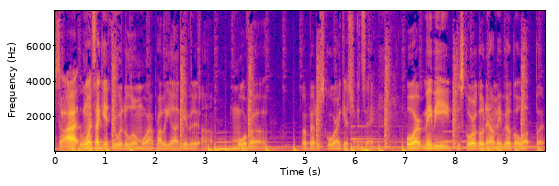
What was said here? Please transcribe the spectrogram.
So I once I get through it a little more, I'll probably uh, give it um, more of a a better score, I guess you could say. Or maybe the score will go down, maybe it'll go up, but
